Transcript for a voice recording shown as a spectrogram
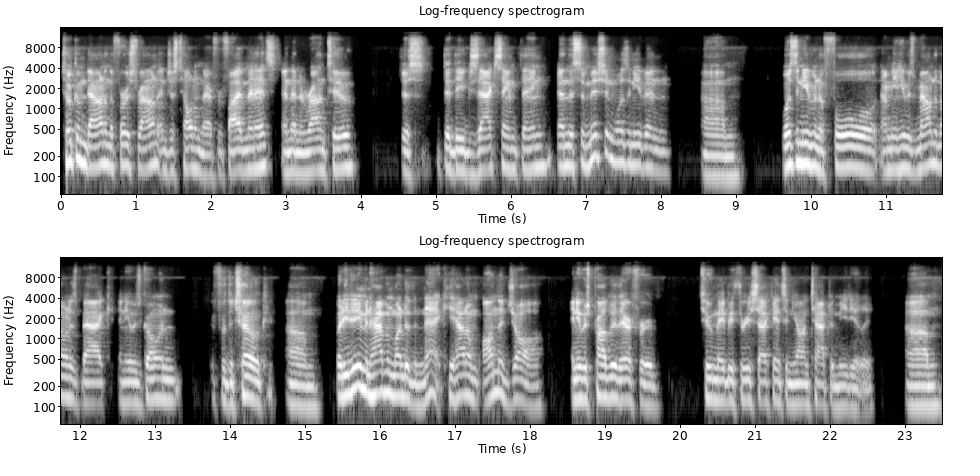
took him down in the first round and just held him there for five minutes. And then in round two, just did the exact same thing. And the submission wasn't even um, wasn't even a full. I mean, he was mounted on his back and he was going for the choke, um, but he didn't even have him under the neck. He had him on the jaw, and he was probably there for two, maybe three seconds, and Jan tapped immediately. Um,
